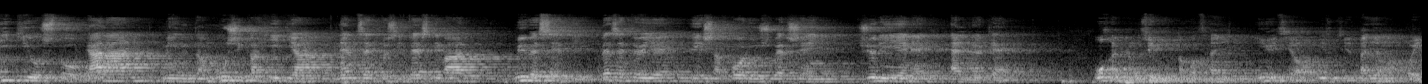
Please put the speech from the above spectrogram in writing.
díjkiosztó gálán, mint a Muzsika Hídja Nemzetközi Fesztivál művészeti vezetője és a kórus verseny zsűriének elnöke. 我很荣幸能够参与音乐桥艺术节颁奖晚会，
